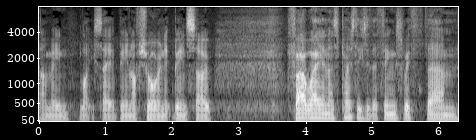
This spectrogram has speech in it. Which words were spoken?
I mean, like you say, it being offshore and it being so far away, and I suppose these are the things with um,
